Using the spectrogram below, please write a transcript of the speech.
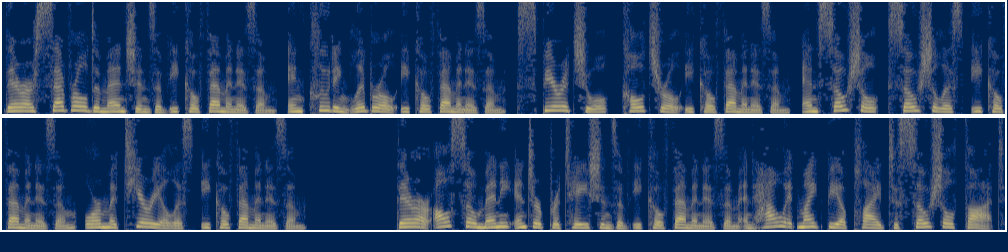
there are several dimensions of ecofeminism, including liberal ecofeminism, spiritual, cultural ecofeminism, and social, socialist ecofeminism or materialist ecofeminism. There are also many interpretations of ecofeminism and how it might be applied to social thought,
